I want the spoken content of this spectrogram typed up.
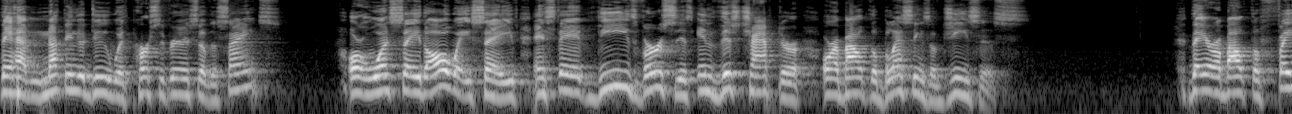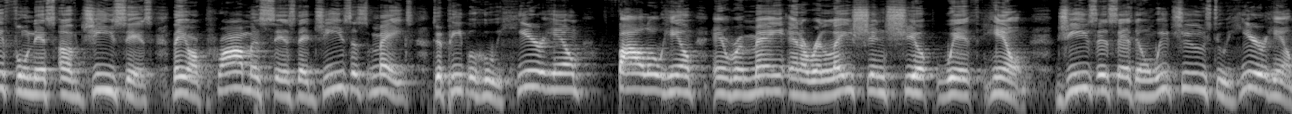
They have nothing to do with perseverance of the saints or once saved, always saved. Instead, these verses in this chapter are about the blessings of Jesus. They are about the faithfulness of Jesus. They are promises that Jesus makes to people who hear him, follow him and remain in a relationship with him. Jesus says that when we choose to hear him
